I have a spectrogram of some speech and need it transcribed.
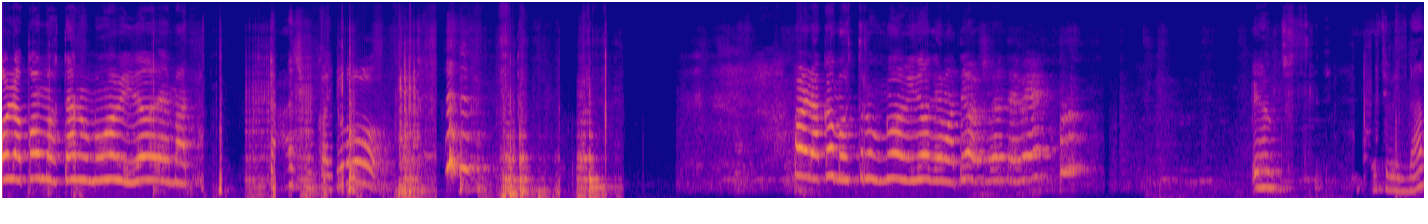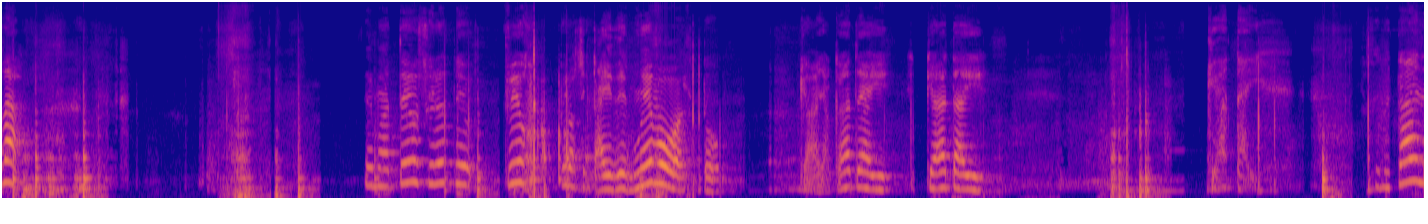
Hola, ¿cómo están? Un nuevo video de Mat... ¡Ay, se me cayó! Hola, ¿cómo están? Un nuevo video de Mateo Sola TV. Pero no se ve nada. De Mateo Sola TV. Pero se cae de nuevo esto. Vaya, quédate ahí. Quédate ahí. Quédate ahí. Se me cae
